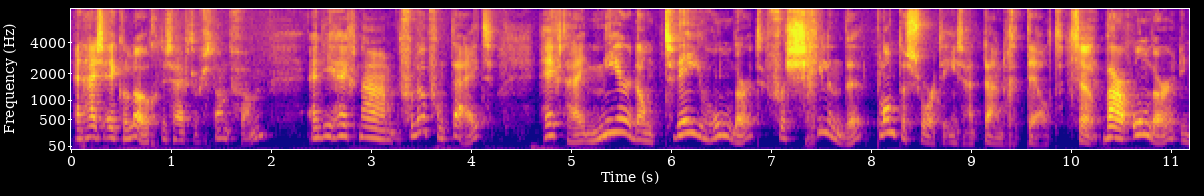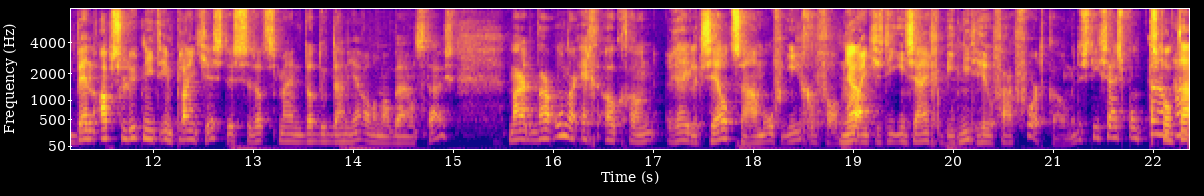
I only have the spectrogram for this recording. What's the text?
En hij is ecoloog, dus hij heeft er verstand van. En die heeft na verloop van tijd heeft hij meer dan 200 verschillende plantensoorten in zijn tuin geteld. zo. Waaronder, ik ben absoluut niet in plantjes, dus dat, is mijn, dat doet Daniel allemaal bij ons thuis. Maar waaronder echt ook gewoon redelijk zeldzame, of in ieder geval plantjes die in zijn gebied niet heel vaak voortkomen. Dus die zijn spontaan Spontaan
